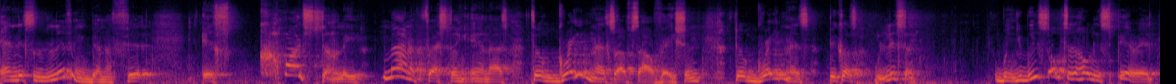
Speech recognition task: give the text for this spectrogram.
And this living benefit is constantly manifesting in us the greatness of salvation, the greatness, because listen, when you, we sow to the Holy Spirit,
